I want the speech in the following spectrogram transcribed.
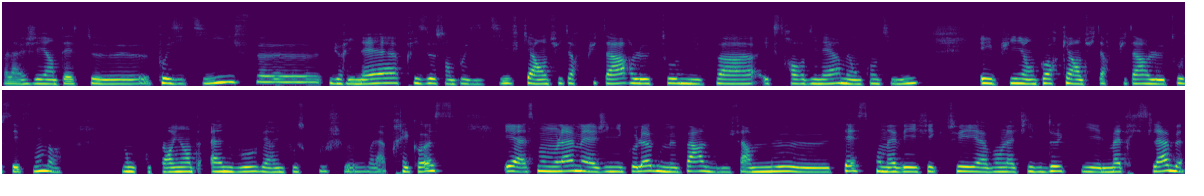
voilà, j'ai un test euh, positif, euh, urinaire, prise de sang positive. 48 heures plus tard, le taux n'est pas extraordinaire, mais on continue. Et puis encore 48 heures plus tard, le taux s'effondre. Donc on s'oriente à nouveau vers une fausse couche, euh, voilà, précoce. Et à ce moment-là, ma gynécologue me parle du fameux test qu'on avait effectué avant la FIV 2, qui est le Matrice Lab,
